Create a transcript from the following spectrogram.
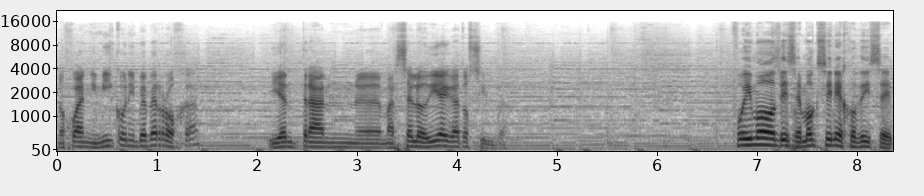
No juegan ni Mico ni Pepe Roja. Y entran eh, Marcelo Díaz y Gato Silva. Fuimos, Sí, dice Moxinejos, dice.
